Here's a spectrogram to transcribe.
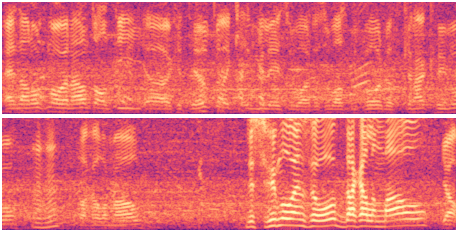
En dan ook nog een aantal die uh, gedeeltelijk ingelezen worden, zoals bijvoorbeeld Knak, Humo, mm -hmm. Dag Allemaal. Dus Humo en zo ook, Dag Allemaal? Ja,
